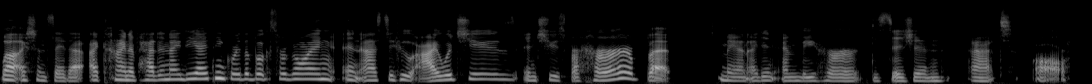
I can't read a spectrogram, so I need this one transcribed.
Well, I shouldn't say that. I kind of had an idea I think where the books were going and as to who I would choose and choose for her, but man, I didn't envy her decision at all.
